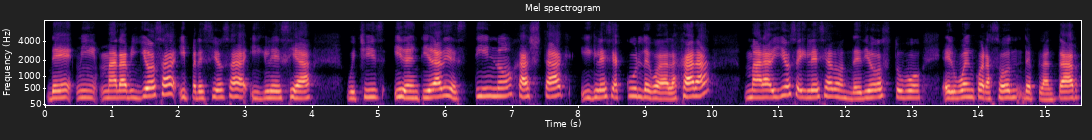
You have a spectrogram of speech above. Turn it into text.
de mi maravillosa y preciosa iglesia, which is Identidad y Destino, hashtag Iglesia Cool de Guadalajara. Maravillosa iglesia donde Dios tuvo el buen corazón de plantar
